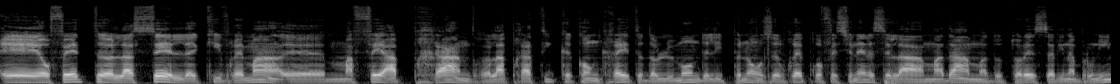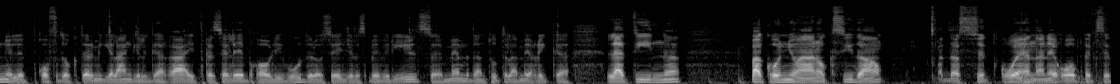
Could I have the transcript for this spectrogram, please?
et au fait, la seule qui vraiment euh, m'a fait apprendre la pratique concrète dans le monde de l'hypnose vrai professionnelle, c'est la madame doctoresse Rina Brunini, le prof docteur Miguel Angel Garay, très célèbre à Hollywood, Los Angeles, Beverly Hills, même dans toute l'Amérique latine, pas connu en Occident, dans ce coin, en Europe, etc.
